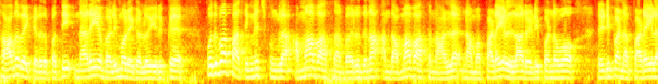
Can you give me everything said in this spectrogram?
சாதம் வைக்கிறத பற்றி நிறைய வழிமுறைகளும் இருக்குது பொதுவாக பார்த்தீங்கன்னு வச்சுக்கோங்களேன் அமாவாசை வருதுன்னா அந்த அமாவாசை நாளில் நம்ம படையெல்லாம் ரெடி பண்ணுவோம். ரெடி பண்ண படையில்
